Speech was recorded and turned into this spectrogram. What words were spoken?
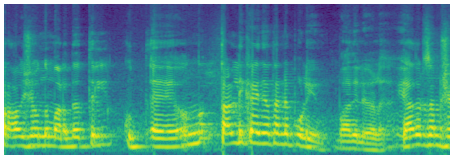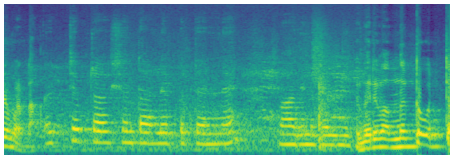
പ്രാവശ്യം ഒന്ന് മർദ്ദത്തിൽ ഒന്ന് തള്ളിക്കഴിഞ്ഞാൽ തന്നെ പൊളിയും വാതിലുകൾ. യാതൊരു സംശയം വേണ്ട. ഒറ്റ പ്രാവശ്യം തള്ളിയപ്പോൾ തന്നെ ഇവർ ഇവർ വന്നിട്ട് ഒറ്റ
